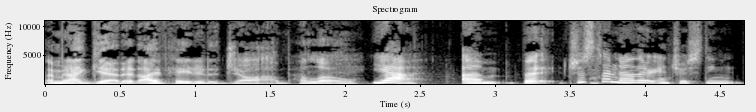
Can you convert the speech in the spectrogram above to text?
I mean, I get it. I've hated a job. Hello. Yeah. Um, but just another interesting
